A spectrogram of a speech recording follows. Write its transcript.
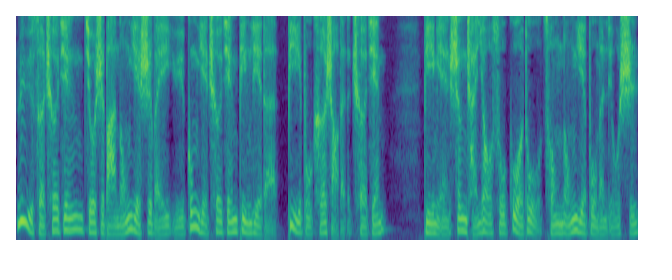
绿色车间就是把农业视为与工业车间并列的必不可少的车间，避免生产要素过度从农业部门流失。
